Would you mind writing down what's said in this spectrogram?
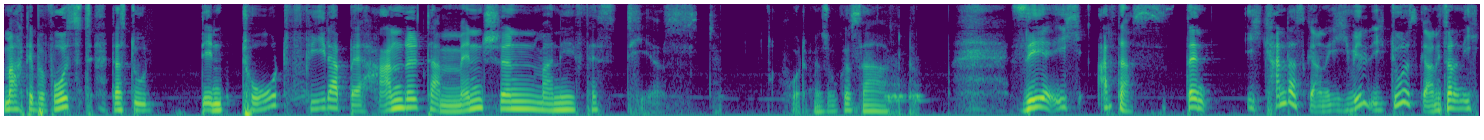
mach dir bewusst, dass du den Tod vieler behandelter Menschen manifestierst. Wurde mir so gesagt. Sehe ich anders. Denn ich kann das gar nicht, ich will, ich tue es gar nicht, sondern ich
